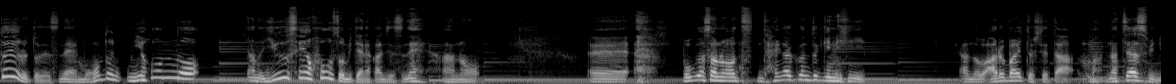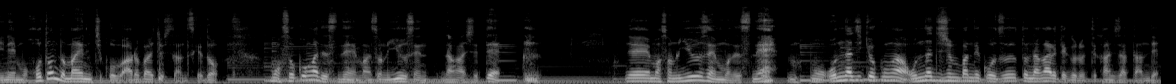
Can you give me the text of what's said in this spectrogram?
例えるとですね、もう本当に日本のあの優先放送みたいな感じですね。あの、えー、僕はその大学の時に、あの、アルバイトしてた、まあ、夏休みにね、もうほとんど毎日こうアルバイトしてたんですけど、もうそこがですね、まあその優先流してて、で、まあその優先もですね、もう同じ曲が同じ順番でこうずっと流れてくるって感じだったんで、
